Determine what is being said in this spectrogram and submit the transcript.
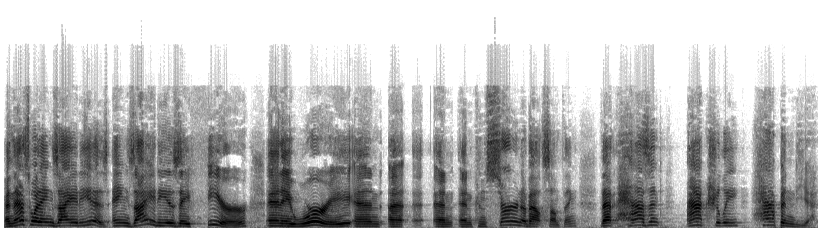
And that's what anxiety is. Anxiety is a fear and a worry and, uh, and, and concern about something that hasn't actually happened yet.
